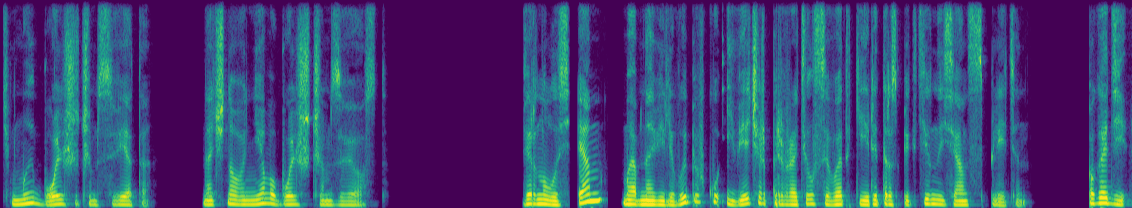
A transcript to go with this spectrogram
Тьмы больше, чем света, ночного неба больше, чем звезд. Вернулась Энн, мы обновили выпивку, и вечер превратился в эдакий ретроспективный сеанс сплетен. «Погоди,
